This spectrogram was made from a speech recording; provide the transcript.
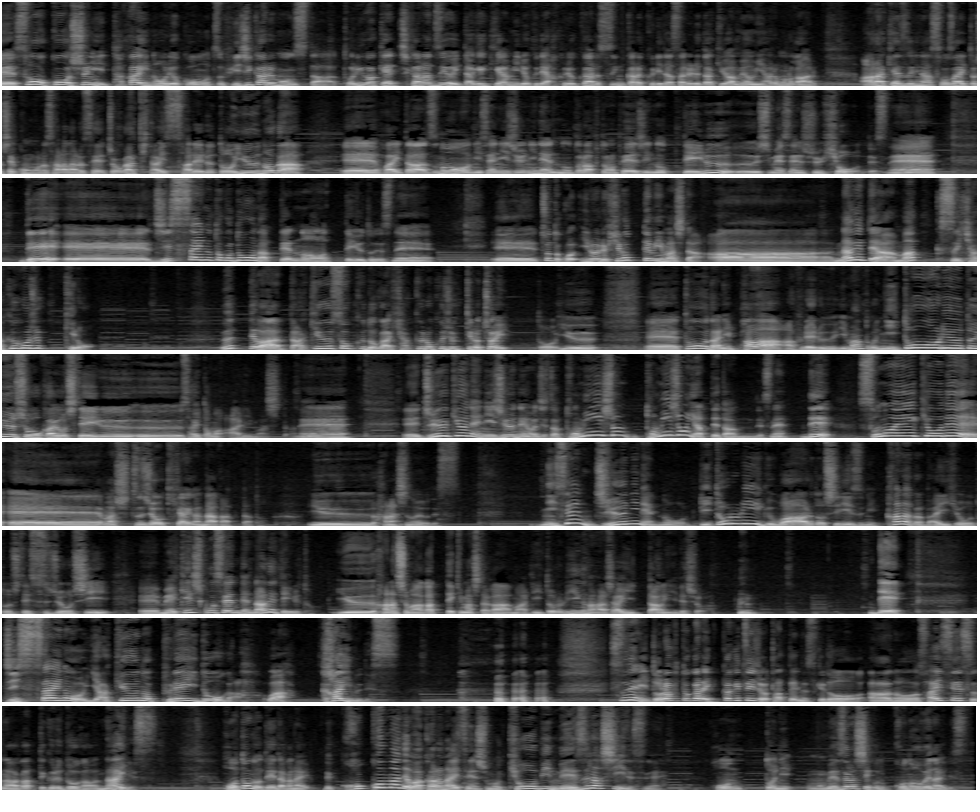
えー、走攻守に高い能力を持つフィジカルモンスター。とりわけ力強い打撃が魅力で迫力あるスイングから繰り出される打球は目を見張るものがある。荒削りな素材として今後のさらなる成長が期待されるというのが、えー、ファイターズの2022年のドラフトのページに載っている指名選手表ですね。で、えー、実際のとこどうなってんの？っていうとですね、えー、ちょっとこういろいろ拾ってみました。あ投げてはマックス150キロ。打っては打球速度が160キロちょいという、えー、投打にパワーあふれる今のところ二刀流という紹介をしているサイトもありましたね。えー、19年20年は実はトミーショントミー・ジョンやってたんですね。でその影響で、えーまあ、出場機会がなかったという話のようです。2012年のリトルリーグワールドシリーズにカナダ代表として出場し、えー、メキシコ戦で投げているという話も上がってきましたが、まあ、リトルリーグの話は一旦いいでしょう。で実際の野球のプレイ動画は皆無です。すでにドラフトから1ヶ月以上経ってるんですけどあの再生数の上がってくる動画はないです。ほとんどデータがない。でここまでわからない選手も競技珍しいですね。本当に。もう珍しいことこの上ないです。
